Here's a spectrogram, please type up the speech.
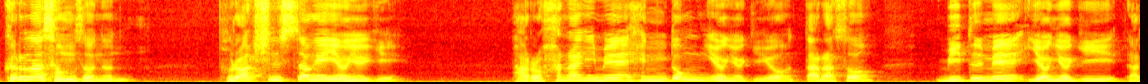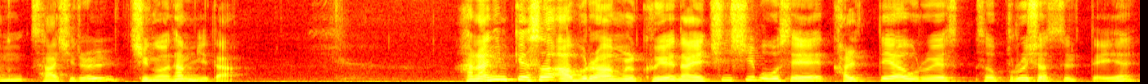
그러나 성서는 불확실성의 영역이 바로 하나님의 행동 영역이요. 따라서 믿음의 영역이라는 사실을 증언합니다. 하나님께서 아브라함을 그의 나이 75세에 갈대아 우르에서 부르셨을 때에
